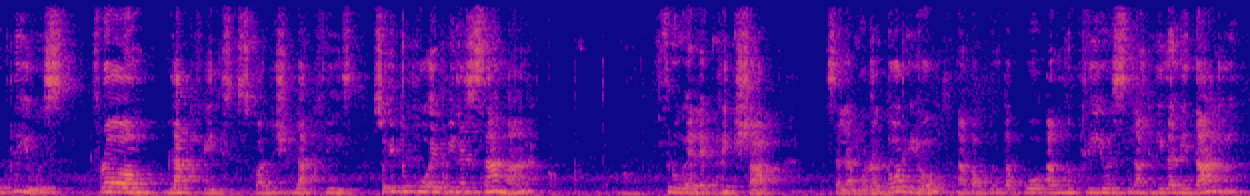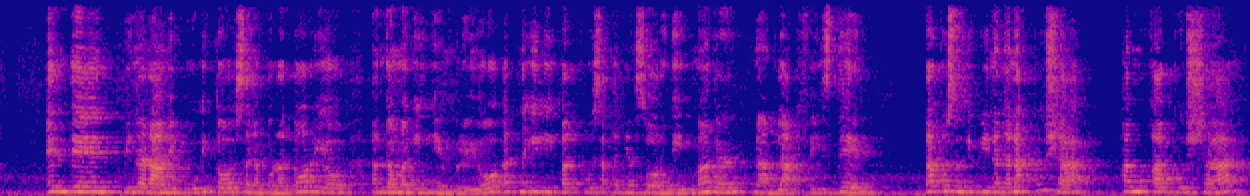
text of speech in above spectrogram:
nucleus from blackface, Scottish blackface. So, ito po ay pinagsama through electric shock sa laboratorio. Napapunta po ang nucleus ng ina ni Dali And then, pinarami po ito sa laboratorio hanggang maging embryo at nailipat po sa kanyang surrogate mother na blackface din. Tapos, nung ipinanganak po siya, kamukha po siya,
